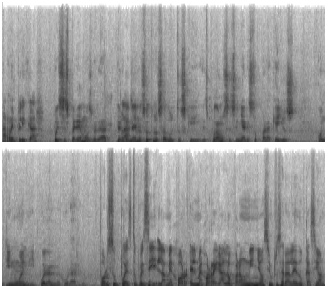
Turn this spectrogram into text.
A replicar. pues esperemos, ¿verdad? Depende Claro. de nosotros los adultos que les podamos enseñar esto para que ellos continúen y puedan mejorarlo. Por supuesto, pues sí, la mejor, el mejor regalo para un niño siempre será la educación.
